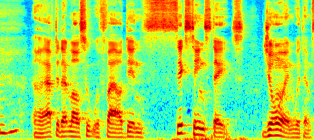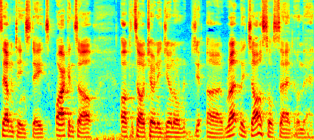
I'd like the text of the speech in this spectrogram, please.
Mm-hmm. Uh, after that lawsuit was filed, then 16 states joined with him, 17 states. Arkansas, Arkansas Attorney General uh, Rutledge also signed on that.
